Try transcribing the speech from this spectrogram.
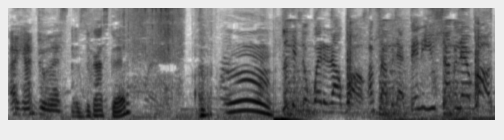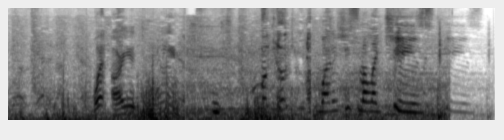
I can't do this. Is the grass good? Mm. Look at the way that I walk. I'm shopping at Fendi, you shopping at Ross. What are you doing? Why does she smell like cheese?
